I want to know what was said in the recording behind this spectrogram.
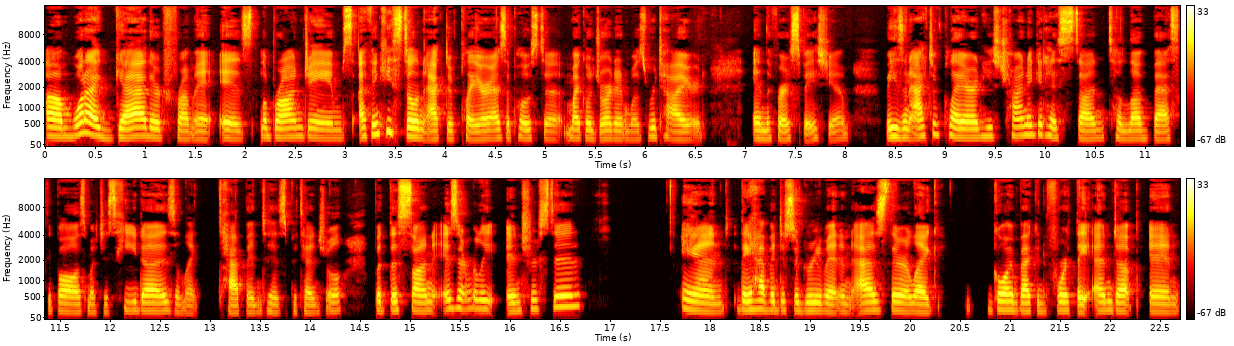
um, what I gathered from it is LeBron James. I think he's still an active player as opposed to Michael Jordan was retired in the first Space Jam. But he's an active player and he's trying to get his son to love basketball as much as he does and like tap into his potential. But the son isn't really interested and they have a disagreement. And as they're like going back and forth, they end up in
